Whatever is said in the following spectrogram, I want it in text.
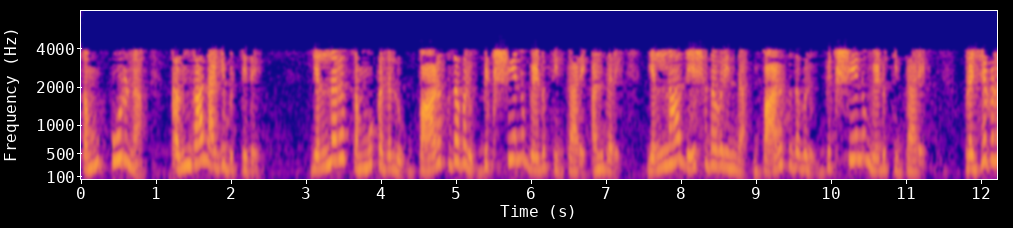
ಸಂಪೂರ್ಣ ಕಂಗಾಲಾಗಿ ಬಿಟ್ಟಿದೆ ಎಲ್ಲರ ಸಮ್ಮುಖದಲ್ಲೂ ಭಾರತದವರು ಭಿಕ್ಷೆಯನ್ನು ಬೇಡುತ್ತಿದ್ದಾರೆ ಅಂದರೆ ಎಲ್ಲಾ ದೇಶದವರಿಂದ ಭಾರತದವರು ಭಿಕ್ಷೆಯನ್ನು ಬೇಡುತ್ತಿದ್ದಾರೆ. ಪ್ರಜೆಗಳ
